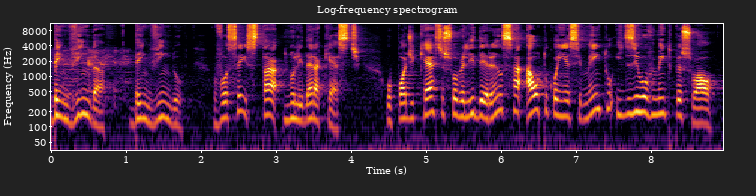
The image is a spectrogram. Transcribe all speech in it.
Bem-vinda, bem-vindo. Você está no LideraCast, o podcast sobre liderança, autoconhecimento e desenvolvimento pessoal,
